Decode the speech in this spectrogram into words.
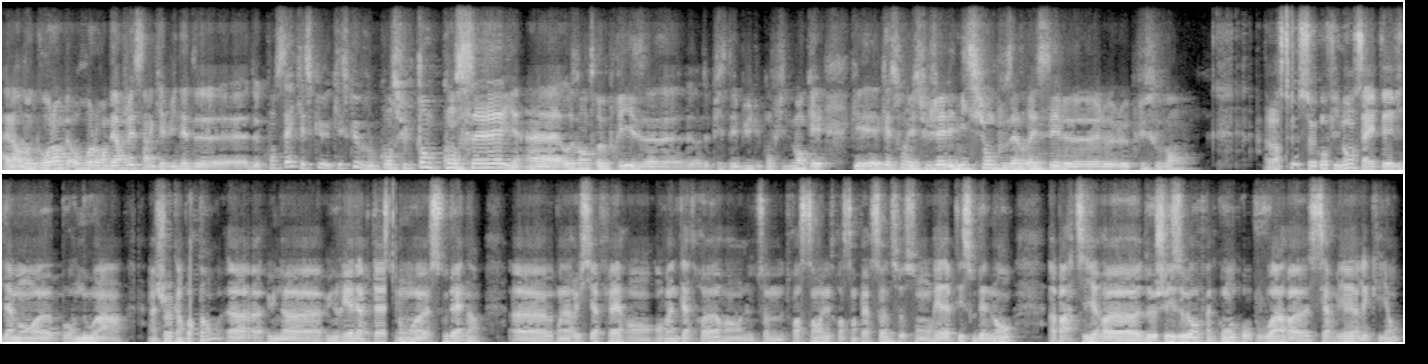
Alors donc Roland, Berger, c'est un cabinet de, conseil. Qu'est-ce que qu'est-ce que vos consultants conseillent euh, aux entreprises euh, depuis ce début du confinement? Quels sont les sujets, les missions que vous adressez le, plus souvent? Alors ce, confinement, ça a été évidemment euh, pour nous un, choc important, une, une, réadaptation soudaine qu'on a réussi à faire en, en 24 heures. Hein. Nous sommes 300, les 300 personnes se sont réadaptées soudainement à partir de chez eux en fin de compte pour pouvoir servir les clients.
